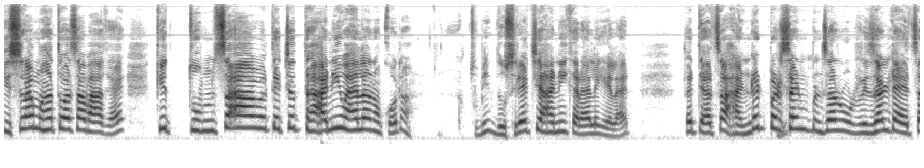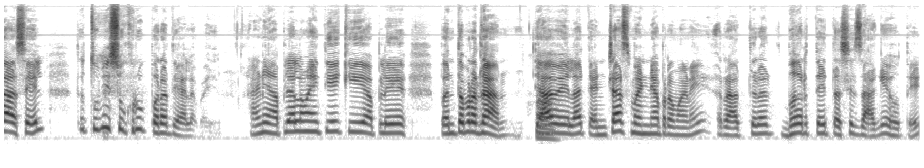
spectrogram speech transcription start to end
तिसरा महत्त्वाचा भाग आहे की तुमचा त्याच्यात हानी व्हायला नको ना. तुम्ही दुसऱ्याची हानी करायला गेलात तर त्याचा हंड्रेड पर्सेंट जर रिझल्ट यायचा असेल तर तुम्ही सुखरूप परत यायला पाहिजे. आणि आपल्याला माहिती आहे की आपले पंतप्रधान त्यावेळेला त्यांच्याच म्हणण्याप्रमाणे रात्रभर ते तसे जागे होते.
